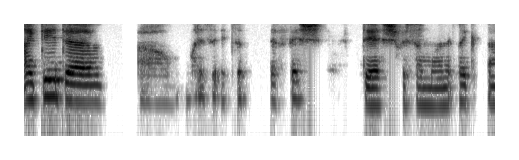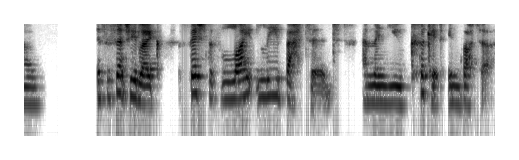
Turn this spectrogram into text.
I did, uh, oh, what is it? It's a, a fish dish for someone. It's like, um, it's essentially like fish that's lightly battered and then you cook it in butter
